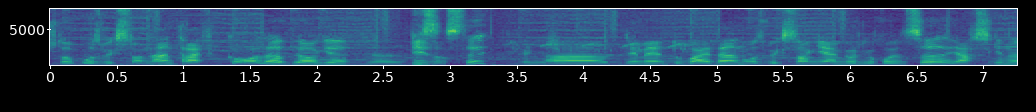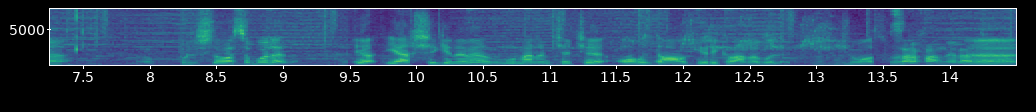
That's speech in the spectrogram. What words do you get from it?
чтобы o'zbekistondan trafikka olib yoki biznesda demak dubaydan o'zbekistonga ham yo'lga qo'yilsa yaxshigina pul ishlab olsa bo'ladi Yo, yaxshigina emas bu manimchachi og'izdan og'izga reklama bo'ladi. Tushunyapsizmi sarfan yaratib Ha,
